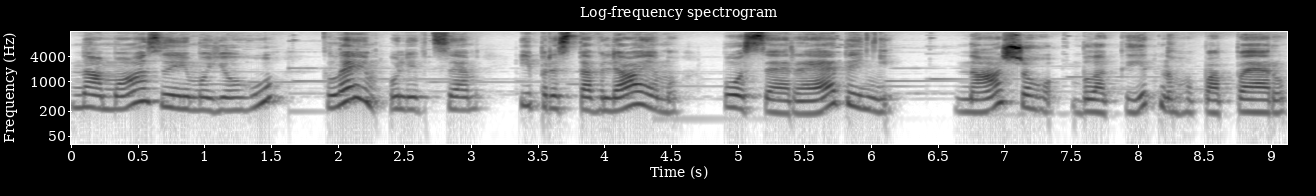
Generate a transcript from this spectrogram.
намазуємо його клеєм олівцем і приставляємо посередині нашого блакитного паперу.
